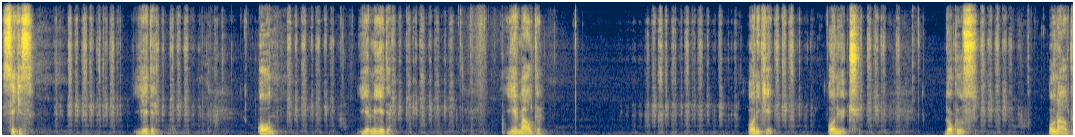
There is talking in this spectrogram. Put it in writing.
Sekiz. Yedi. On. Yirmi yedi. 26 12 13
